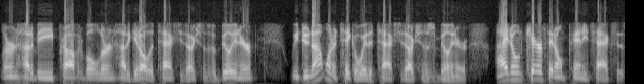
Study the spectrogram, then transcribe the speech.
learn how to be profitable, learn how to get all the tax deductions of a billionaire. We do not want to take away the tax deductions of a billionaire. I don't care if they don't pay any taxes.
